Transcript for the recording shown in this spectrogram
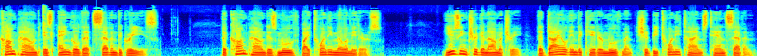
Compound is angled at 7 degrees. The compound is moved by 20 millimeters. Using trigonometry, the dial indicator movement should be 20 times tan 7.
